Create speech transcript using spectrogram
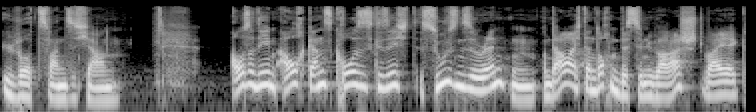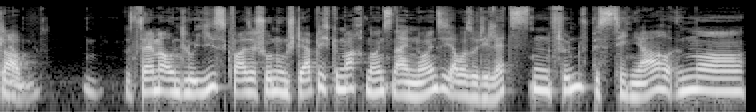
über 20 Jahren. Außerdem auch ganz großes Gesicht Susan Sarandon. Und da war ich dann doch ein bisschen überrascht, weil klar, ja. Thelma und Louise quasi schon unsterblich gemacht, 1991, aber so die letzten fünf bis zehn Jahre immer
